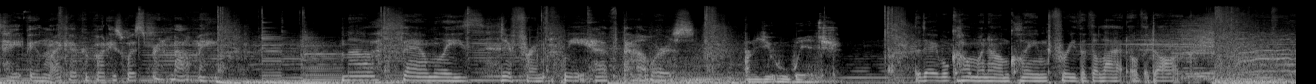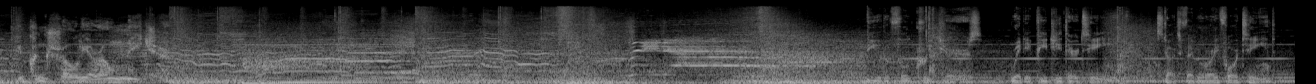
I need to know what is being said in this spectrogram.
hate being like everybody's whispering about me. My family's different. We have powers. Are you a witch? The day will come when I'm claimed for either the light or the dark. You control your own nature. Beautiful Creatures. Rated PG 13. Starts February 14th.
